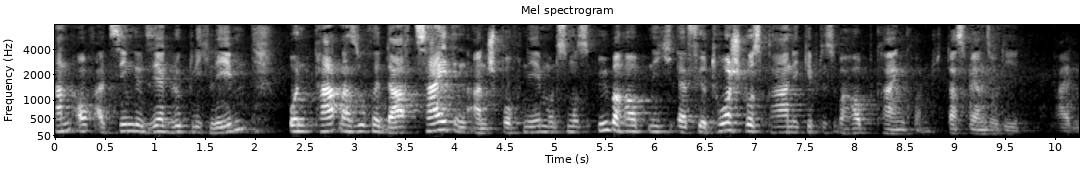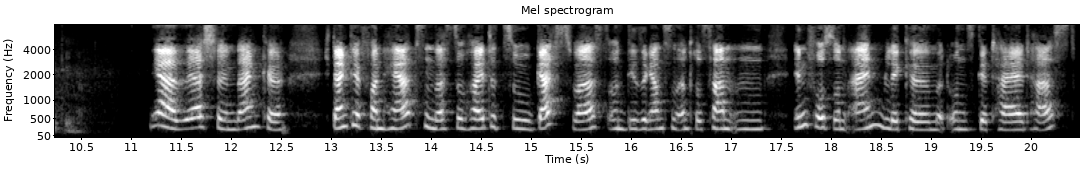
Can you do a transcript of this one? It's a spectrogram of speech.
kann auch als Single sehr glücklich leben. Und Partnersuche darf Zeit in Anspruch nehmen und es muss überhaupt nicht, äh, für Torschlusspanik gibt es überhaupt keinen Grund. Das wären so die beiden Dinge. Ja, sehr schön, danke. Ich danke dir von Herzen, dass du heute zu Gast warst und diese ganzen interessanten Infos und Einblicke mit uns geteilt hast.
